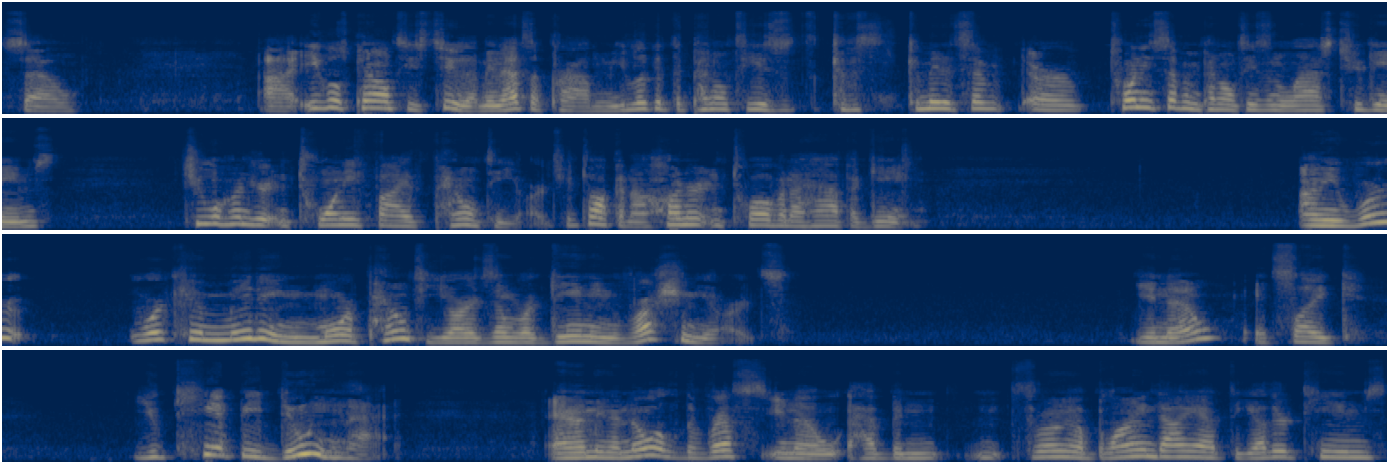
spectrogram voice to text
So, uh, Eagles penalties too. I mean, that's a problem. You look at the penalties committed seven, or 27 penalties in the last two games, 225 penalty yards. You're talking 112 and a half a game. I mean, we're we're committing more penalty yards than we're gaining rushing yards. You know, it's like you can't be doing that. And I mean, I know the refs, you know, have been throwing a blind eye at the other teams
